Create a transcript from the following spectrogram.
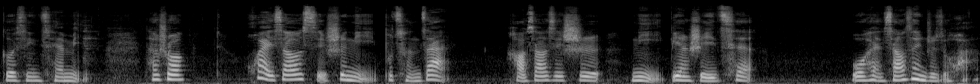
个性签名。他说：“坏消息是你不存在，好消息是你便是一切。”我很相信这句话，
